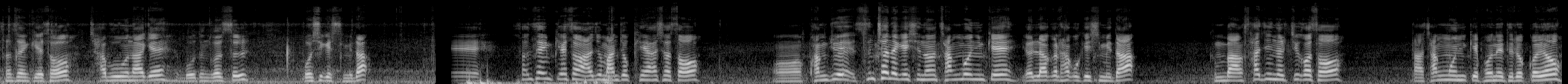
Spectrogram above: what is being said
선생님께서 차분하게 모든 것을 보시겠습니다. 예, 선생님께서 아주 만족해 하셔서 어, 광주에 순천에 계시는 장모님께 연락을 하고 계십니다. 금방 사진을 찍어서 다 장모님께 보내드렸고요.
